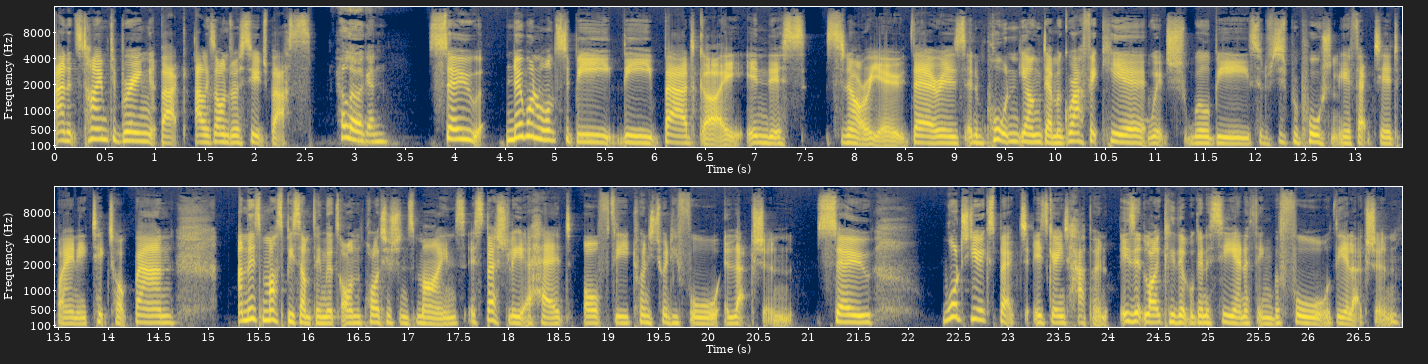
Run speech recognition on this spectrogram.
And it's time to bring back Alexandra Suich Bass. Hello again. So, no one wants to be the bad guy in this scenario. There is an important young demographic here, which will be sort of disproportionately affected by any TikTok ban. And this must be something that's on politicians' minds, especially ahead of the 2024 election. So, what do you expect is going to happen? Is it likely that we're going to see anything before the election?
